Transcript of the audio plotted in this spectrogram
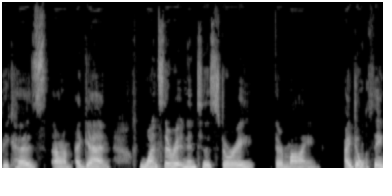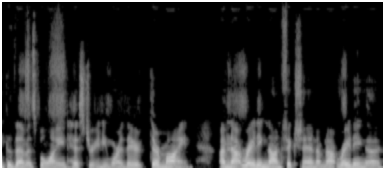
because um, again, once they're written into the story, they're mine. I don't think of them as belonging to history anymore. They're they're mine. I'm not writing nonfiction. I'm not writing a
